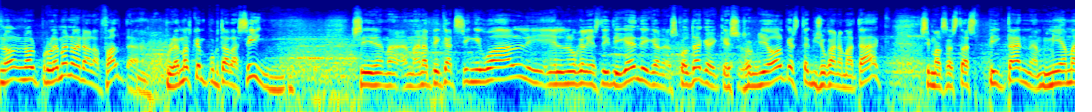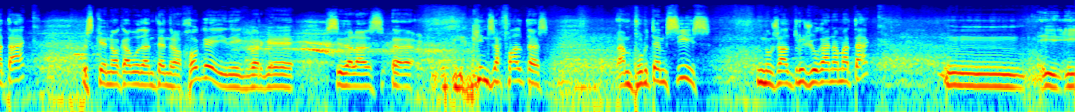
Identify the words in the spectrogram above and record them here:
no, no, el problema no era la falta, el problema és que em portava 5. O sigui, m'han aplicat 5 igual i, el que li estic dient, dic, escolta, que, que sóc jo el que estic jugant amb atac. Si me'ls estàs pictant amb mi amb atac, és que no acabo d'entendre el hockey, dic, perquè si de les eh, 15 faltes en portem 6, nosaltres jugant amb atac, mm, i, i,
